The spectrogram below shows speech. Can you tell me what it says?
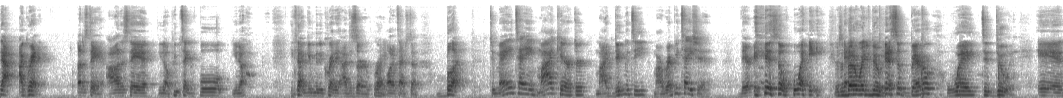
Now, I grant it. Understand. I understand. You know, people taking the full. You know, you're not giving me the credit I deserve. Right. All that type of stuff. But to maintain my character, my dignity, my reputation, there is a way. There's a better way to do it. There's a better way to do it. And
